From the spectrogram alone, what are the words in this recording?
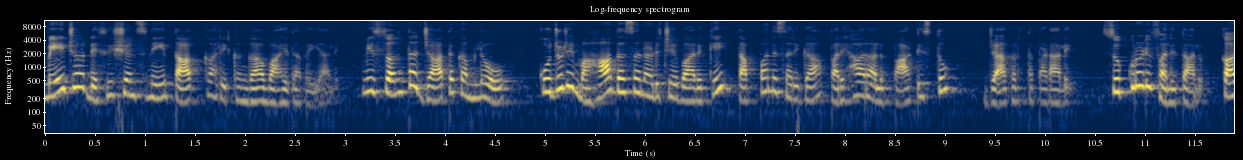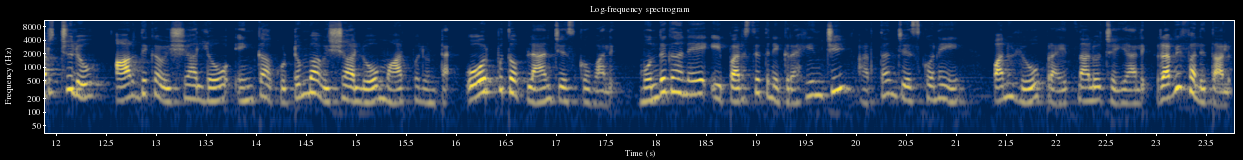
మేజర్ డెసిషన్స్ని తాత్కాలికంగా వాయిదా వేయాలి. మీ సొంత జాతకంలో కుజుడి మహాదశ నడిచే వారికి తప్పనిసరిగా పరిహారాలు పాటిస్తూ జాగ్రత్త పడాలి. శుక్రుడి ఫలితాలు. ఖర్చులు ఆర్థిక విషయాల్లో ఇంకా కుటుంబ విషయాల్లో మార్పులుంటాయి. ఓర్పుతో ప్లాన్ చేసుకోవాలి. ముందుగానే ఈ పరిస్థితిని గ్రహించి అర్థం చేసుకొని పనులు ప్రయత్నాలు చేయాలి. రవి ఫలితాలు.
